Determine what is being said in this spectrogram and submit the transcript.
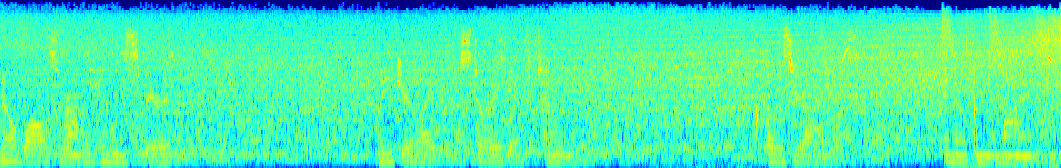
no walls around the human spirit. Make your life a story worth telling. Close your eyes and open your mind.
